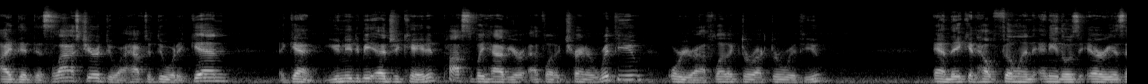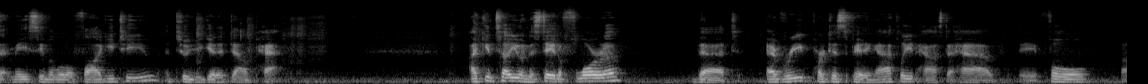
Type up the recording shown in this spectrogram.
i did this last year. Do i have to do it again? Again you need to be educated. Possibly have your athletic trainer with you or your athletic director with you. And they can help fill in any of those areas that may seem a little foggy to you until you get it down pat. I can tell you in the state of Florida that every participating athlete has to have a full uh,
